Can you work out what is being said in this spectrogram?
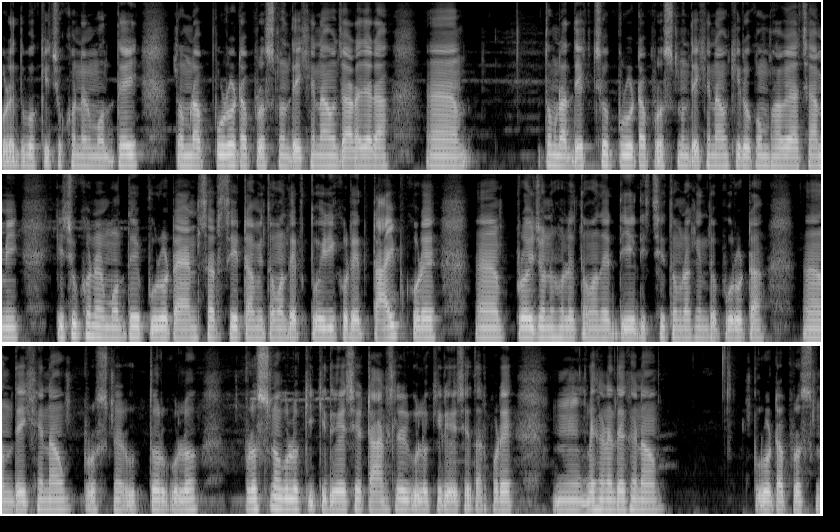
করে দেবো কিছুক্ষণের মধ্যেই। তোমরা পুরোটা প্রশ্ন দেখে নাও। যারা যারা তোমরা দেখছ পুরোটা প্রশ্ন দেখে নাও কীরকমভাবে আছে। আমি কিছুক্ষণের মধ্যেই পুরোটা অ্যান্সার শিট আমি তোমাদের তৈরি করে টাইপ করে প্রয়োজন হলে তোমাদের দিয়ে দিচ্ছি। তোমরা কিন্তু পুরোটা দেখে নাও প্রশ্নের উত্তরগুলো। প্রশ্নগুলো কী কী রয়েছে ট্রান্সলেটগুলো কী রয়েছে তারপরে এখানে দেখে নাও পুরোটা প্রশ্ন।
